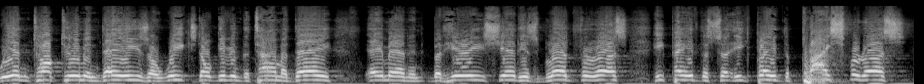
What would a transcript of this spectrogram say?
We hadn't talked to him in days or weeks. Don't give him the time of day. Amen. And, but here he shed his blood for us. He paid the, he paid the price for us.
